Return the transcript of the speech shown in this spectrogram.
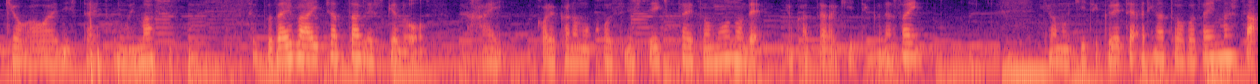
今日は終わりにしたいと思います。ちょっとだいぶ空いちゃったんですけどはい。これからも更新していきたいと思うのでよかったら聞いてください。今日も聞いてくれてありがとうございました。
